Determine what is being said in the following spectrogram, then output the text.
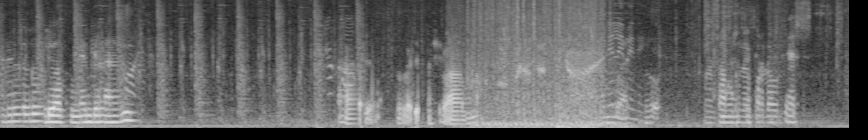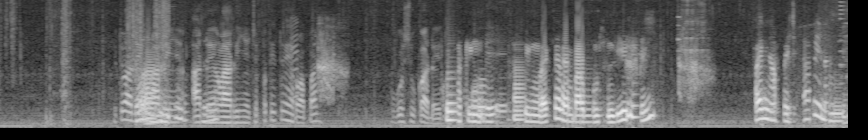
Aduh, gue 20 ambil lagi. Ah, ya. Masih lama. Mantap sniper down. Yes. Itu ada yang larinya, ada yang larinya cepet itu hero apaan? Gue suka ada itu. Saking saking lagnya lempar bom sendiri. Fine apa siapa ya namanya?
